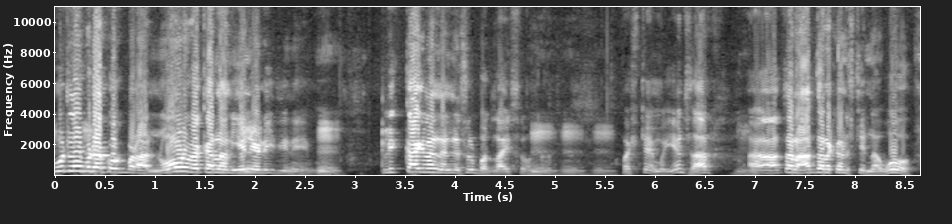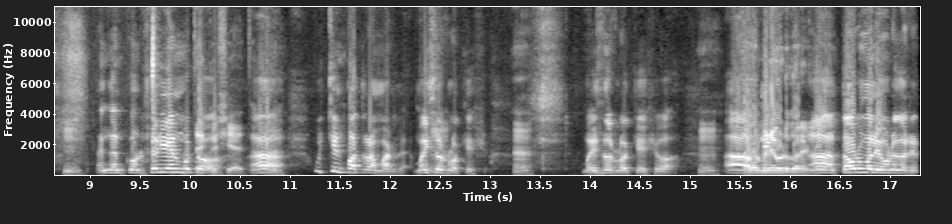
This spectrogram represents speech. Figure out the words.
ಕೂದಲೇ ಬಿಡಕ್ಕೆ ಹೋಗ್ಬೇಡ ನೋಡ್ಬೇಕಾದ್ರೆ ನಾನು ಏನು ಹೇಳಿದ್ದೀನಿ? ಕ್ಲಿಕ್ ಆಗಿಲ್ಲ ನನ್ನ ಹೆಸರು ಬದಲಾಯಿಸು ಫಸ್ಟ್ ಟೈಮ್ ಏನು ಸರ್? ಆ ಥರ ಆ ಥರ ಕಾಣಿಸ್ತೀವಿ ನಾವು. ಹಂಗೆ ಅಂದ್ಕೊಂಡು ಸರಿ ಅಂದ್ಬಿಟ್ಟು. ಹಾಂ ಹುಚ್ಚಿನ ಪಾತ್ರ ಮಾಡಿದೆ ಮೈಸೂರು ಲೊಕೇಶು. ಮೈಸೂರು ಲೊಕೇಶು. ತವ್ರ ಮನೆ ಹುಡುಗರು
